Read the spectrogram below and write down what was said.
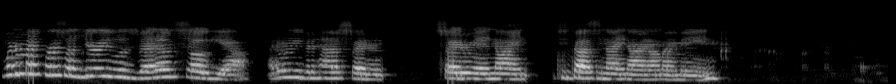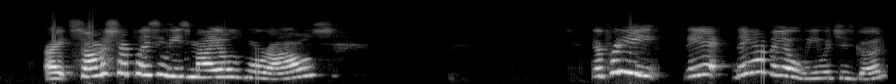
one of my first legendaries was Venom, so yeah, I don't even have Spider Spider-Man 9 2009 on my main. Alright, so I'm gonna start placing these Miles Morales. They're pretty. They they have AOE, which is good.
